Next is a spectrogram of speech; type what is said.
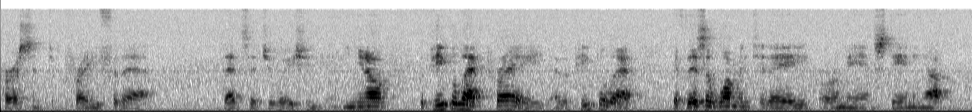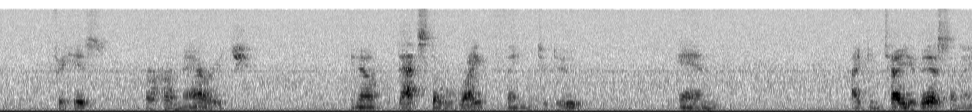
person to pray for that that situation. And, you know, the people that pray are the people that, if there's a woman today or a man standing up for his or her marriage, you know, that's the right thing to do. And I can tell you this, and I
